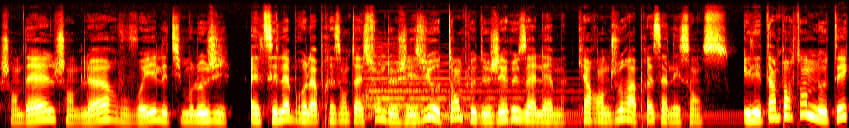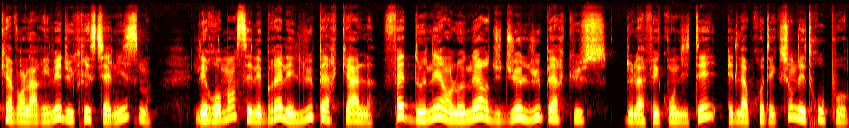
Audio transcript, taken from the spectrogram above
Chandelle, chandeleur, vous voyez l'étymologie. Elle célèbre la présentation de Jésus au temple de Jérusalem, 40 jours après sa naissance. Il est important de noter qu'avant l'arrivée du christianisme, les Romains célébraient les Lupercales, fêtes données en l'honneur du dieu Lupercus, de la fécondité et de la protection des troupeaux.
